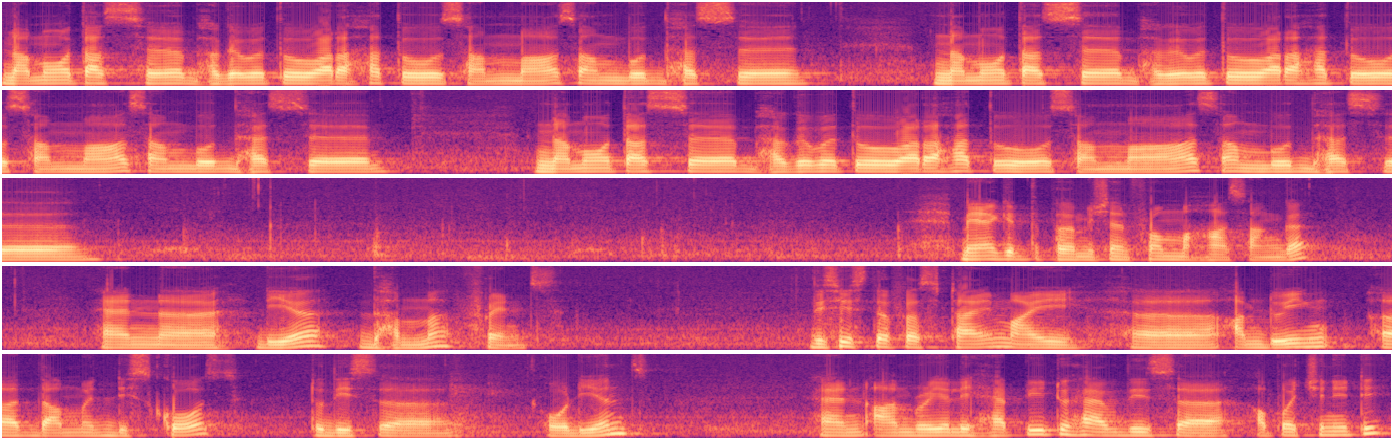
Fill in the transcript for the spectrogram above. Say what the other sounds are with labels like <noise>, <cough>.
නමෝ තස්ස භගවතෝ අරහතෝ සම්මා සම්බුද්දස්ස. නමෝ තස්ස භගවතෝ අරහතෝ සම්මා සම්බුද්දස්ස. නමෝ තස්ස භගවතෝ අරහතෝ සම්මා සම්බුද්දස්ස. May I get the permission from Mahasangha? And uh, dear Dhamma friends. This is the first time I uh, am doing a Dhamma discourse. To this uh, audience and I'm really happy to have this uh, opportunity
